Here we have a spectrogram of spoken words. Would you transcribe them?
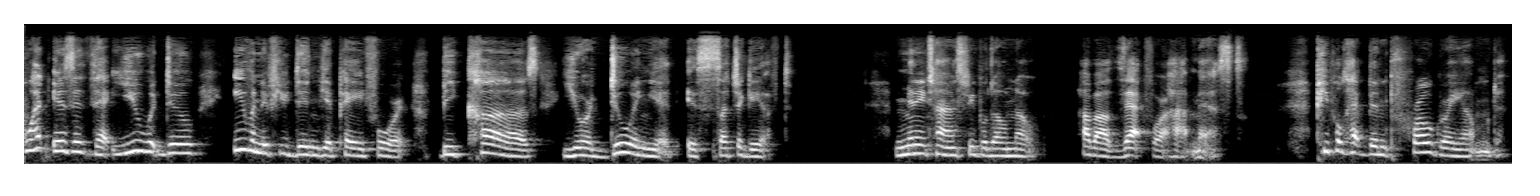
What is it that you would do even if you didn't get paid for it because your doing it is such a gift? Many times people don't know. How about that for a hot mess? People have been programmed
